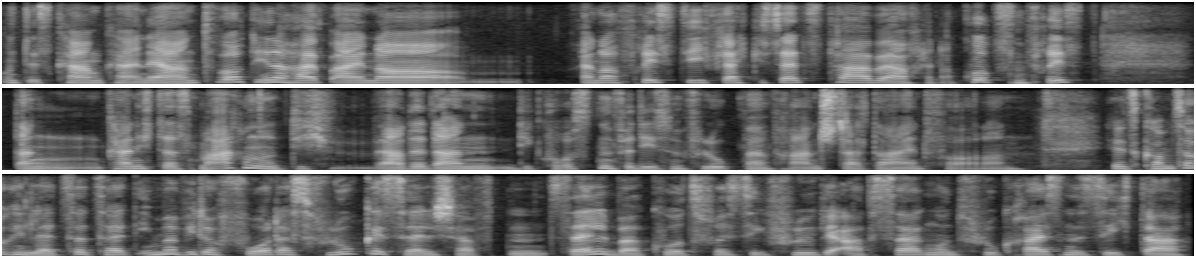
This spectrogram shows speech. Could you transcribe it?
und es kam keine Antwort innerhalb einer, einer Frist, die ich vielleicht gesetzt habe, auch einer kurzen Frist, dann kann ich das machen und ich werde dann die Kosten für diesen Flug beim Veranstalter einfordern. Jetzt kommt es auch in letzter Zeit immer wieder vor, dass Fluggesellschaften selber kurzfristig Flüge absagen und Flugreisende sich da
